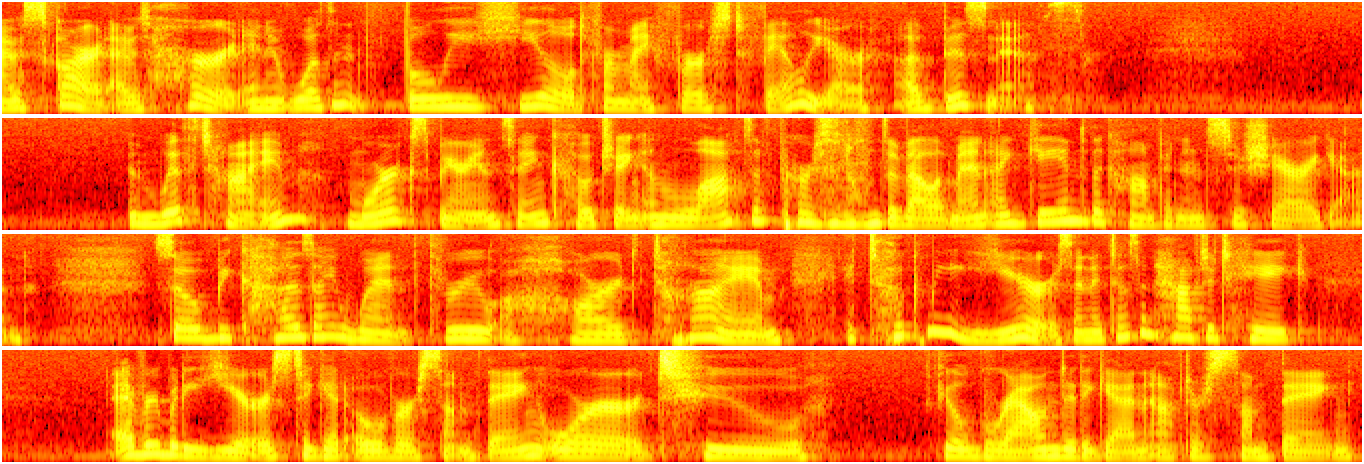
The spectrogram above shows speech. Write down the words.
I was scarred, I was hurt, and it wasn't fully healed from my first failure of business. And with time, more experiencing, coaching, and lots of personal development, I gained the confidence to share again. So, because I went through a hard time, it took me years, and it doesn't have to take everybody years to get over something or to feel grounded again after something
